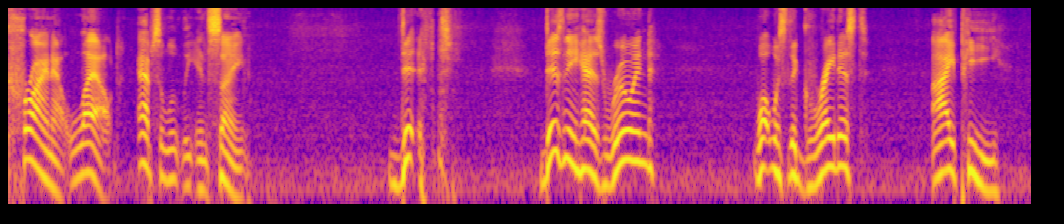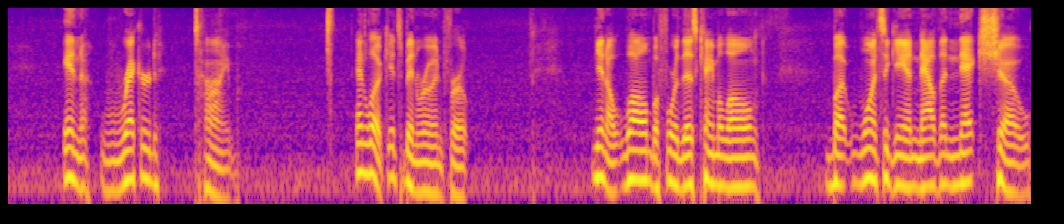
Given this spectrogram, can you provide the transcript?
crying out loud. Absolutely insane. Di- Disney has ruined what was the greatest IP in record time. And look, it's been ruined for you know, long before this came along. But once again, now the next show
